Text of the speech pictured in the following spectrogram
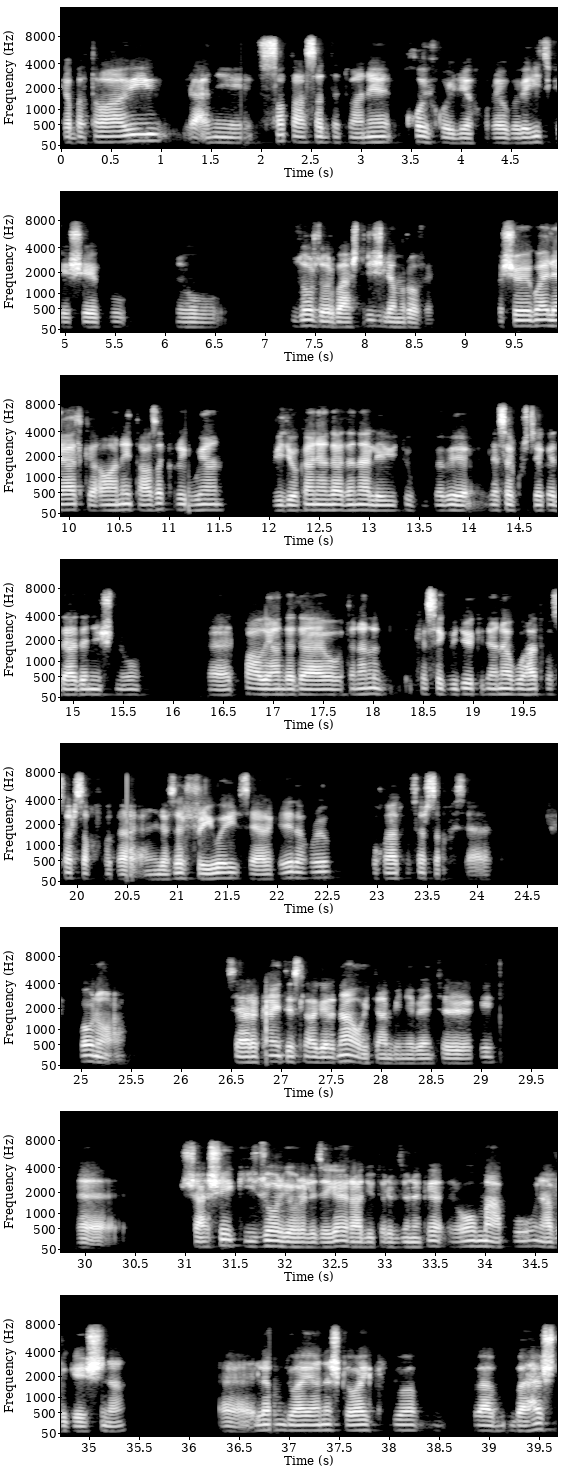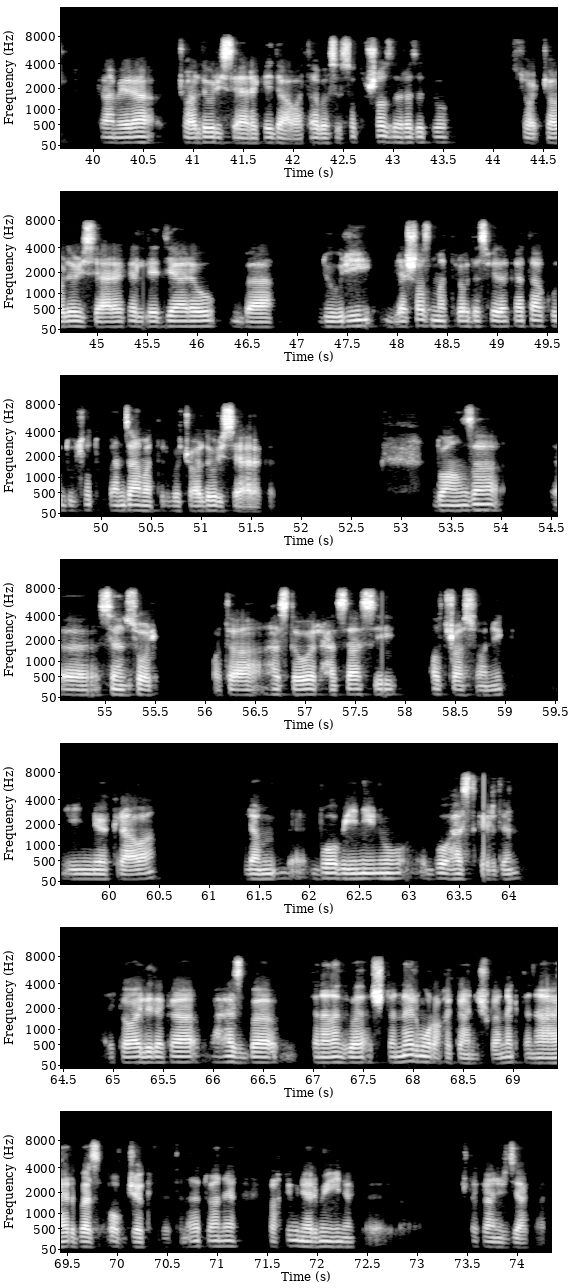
کە بە تەواوی یعنی سە تا سەد دەتوانێت خۆی خۆی لێ خوڕێ و بەبێ هیچ کێشەیەک و زۆر زۆر باشتریش لە مرۆڤێک بە شێوەیە گوای لات کە ئەوانەی تازە کڕی بوویان ڤیددیوکانیان دادەنا لە یوتوب بەبێ لەسەر کورسەکە دادەنیشن و پاڵیان دەدایەوە تەنانەت کەسێک یددیوکی دانا بوو هات بۆ سەر سەخفەکە لەسەر فریوەی سیارەکەی دەخڕێ و بخوات بۆ سەر سەخفی سیارەکە بەو نەوە سیارەکانی تێسلا گەر ناوەیتان بینێ بە ئینتەرەکەی شاشەیەکی زۆر گەورە لە جێگای رادیو تەلەڤزیۆنەکە ئەو ماپ و ناڤگەیشنە لەم دوایانەش کەوای کردووە بەهشت کامێرا چواردەوری سیارەکەی داوە تا بە 16 دەرەجە تۆ چاودۆری سیارەکە لێ دیارە و بە دووری لە 6 مترەوە دەست پێ دەکات تاکو 250 متر بە چواردۆری سیارەکە دوانزە سنسۆر واتە هەستەوەر حەساسی ئەلتراسۆنیک نوێکراوە لەم بۆ بینین و بۆ هەستکردن ئەیکەوا لێ دەکا هەست بە تەنانەت بە شتە نەرم و ڕقەکانیشکە نەک تەنها هەر بەس ئۆبجێکت بێت ناتوانێت ڕقی و نەرمی شتەکانی زیاکات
